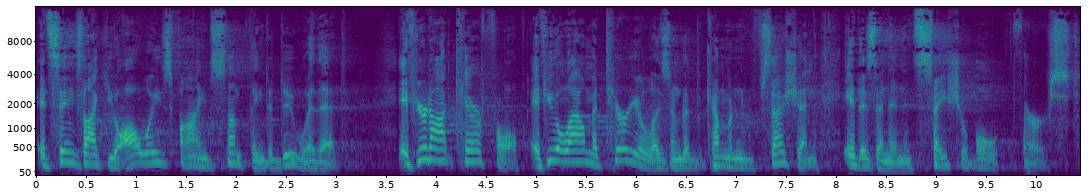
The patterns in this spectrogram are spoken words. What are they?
It seems like you always find something to do with it. If you're not careful, if you allow materialism to become an obsession, it is an insatiable thirst.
